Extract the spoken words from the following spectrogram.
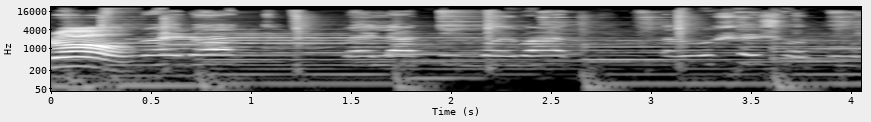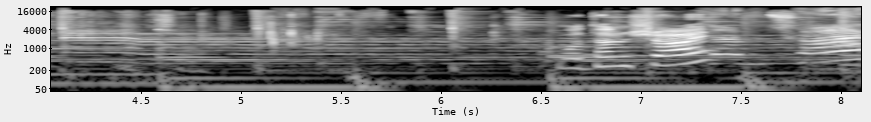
র রয় রথ রয় লাটিন বয় বাদ তারপর শেষ। মধ্যাহ্নশয় ছয়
